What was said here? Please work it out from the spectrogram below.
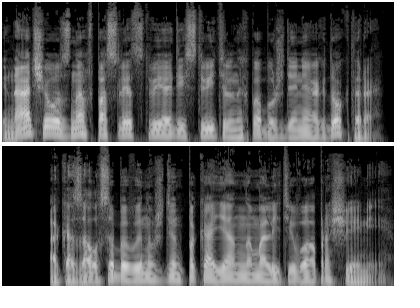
Иначе, узнав впоследствии о действительных побуждениях доктора, оказался бы вынужден покаянно молить его о прощении.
